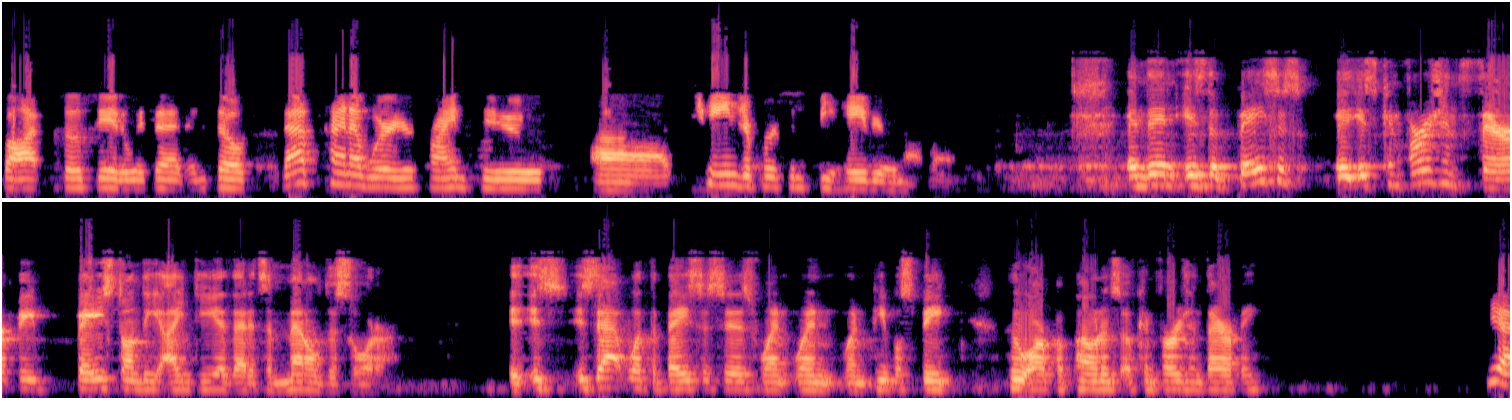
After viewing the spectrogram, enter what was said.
thought associated with it, and so that's kind of where you're trying to uh, change a person's behavior in that way. And then is the basis is conversion therapy based on the idea that it's a mental disorder. Is is that what the basis is when when when people speak who are proponents of conversion therapy? Yeah,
